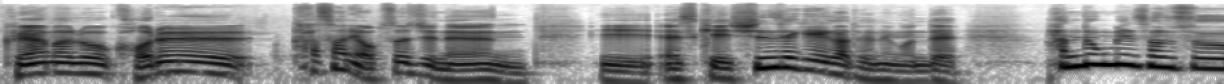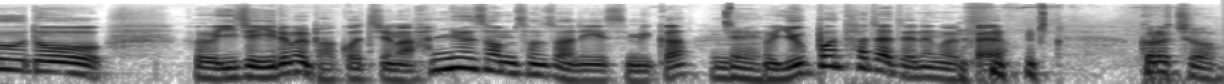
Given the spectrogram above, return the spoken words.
그야말로 걸을 타선이 없어지는 이 SK 신세계가 되는 건데 한동민 선수도 그 이제 이름을 바꿨지만 한유섬 선수 아니겠습니까? 네. 그 6번 타자 되는 걸까요? 그렇죠.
